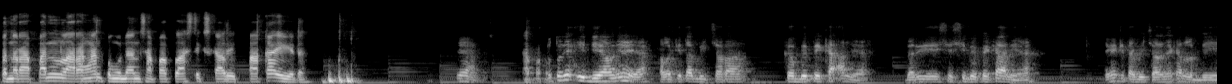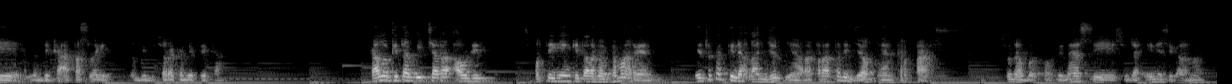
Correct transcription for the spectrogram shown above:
penerapan larangan penggunaan sampah plastik sekali pakai gitu? Ya, Apa? betulnya idealnya ya kalau kita bicara ke BPK-an ya, dari sisi BPK nih ya, ini kan kita bicaranya kan lebih lebih ke atas lagi, lebih bicara ke BPK. Kalau kita bicara audit seperti yang kita lakukan kemarin, itu kan tindak lanjutnya rata-rata dijawab dengan kertas. Sudah berkoordinasi, sudah ini segala macam.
